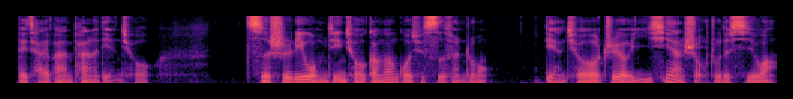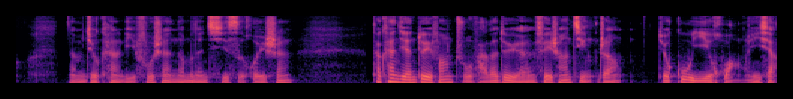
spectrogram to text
被裁判判了点球。此时离我们进球刚刚过去四分钟，点球只有一线守住的希望。那么就看李富胜能不能起死回生。他看见对方主罚的队员非常紧张，就故意晃了一下，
